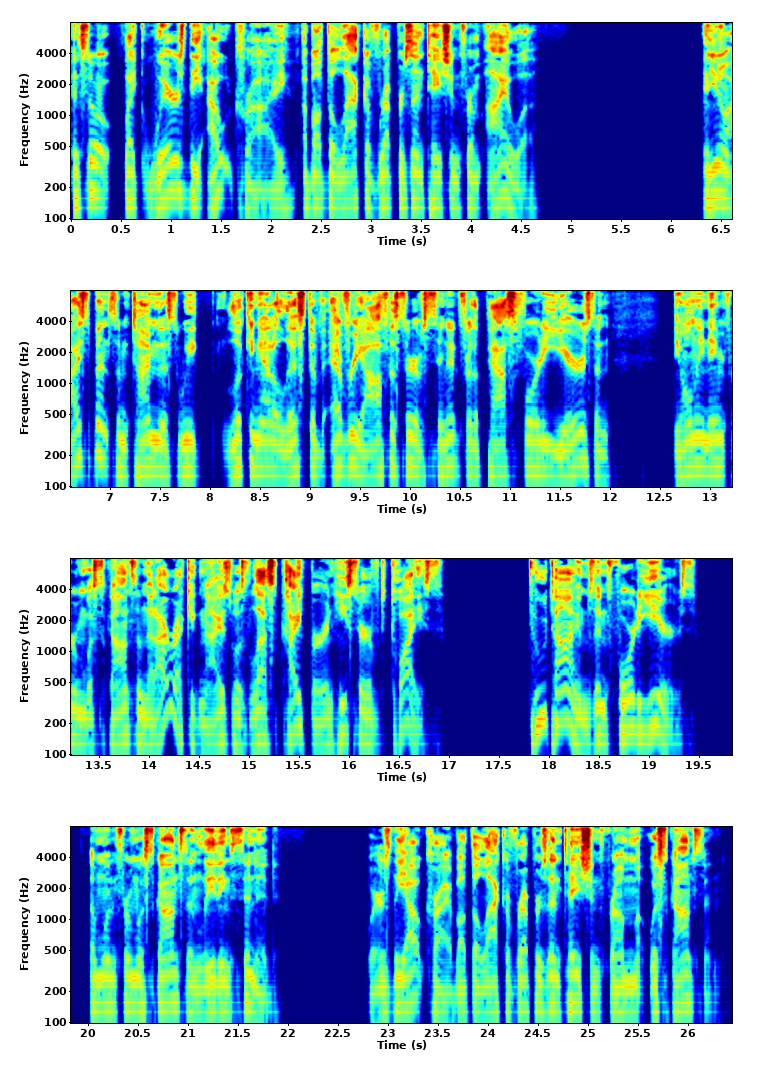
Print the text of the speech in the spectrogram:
And so, like, where's the outcry about the lack of representation from Iowa? And, you know, I spent some time this week looking at a list of every officer of Synod for the past 40 years. And the only name from Wisconsin that I recognized was Les Kuiper, and he served twice, two times in 40 years. Someone from Wisconsin leading Synod. Where's the outcry about the lack of representation from Wisconsin?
